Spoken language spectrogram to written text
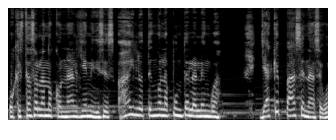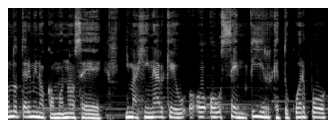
O que estás hablando con alguien y dices, ay, lo tengo en la punta de la lengua. Ya que pasen a segundo término, como no sé, imaginar que o, sentir que tu cuerpo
